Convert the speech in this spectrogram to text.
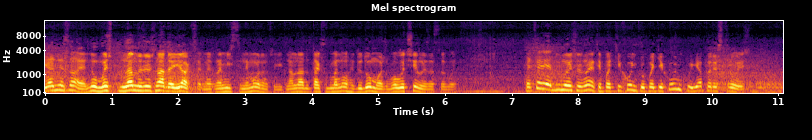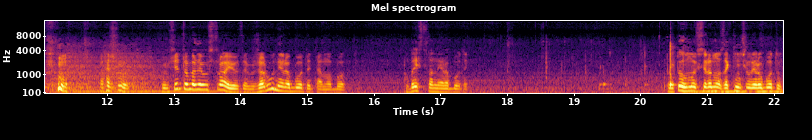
я не знаю, ну ми ж нам же ж треба як це, ми ж на місці не можемо сидіти. Нам треба так, щоб ми ноги додому аж волочили за собою. Хоча я думаю, що знаєте, потихоньку, потихоньку я перестроюсь. А що? Взагалі-то мене устраює в жару не працювати там або швидко не працювати. По итогу ми все одно закінчили роботу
